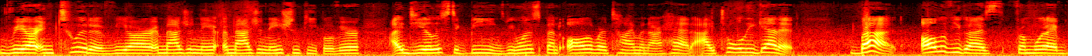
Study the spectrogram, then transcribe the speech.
we are intuitive. We are imagina- imagination people. We're idealistic beings. We want to spend all of our time in our head. I totally get it. But all of you guys, from what I've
